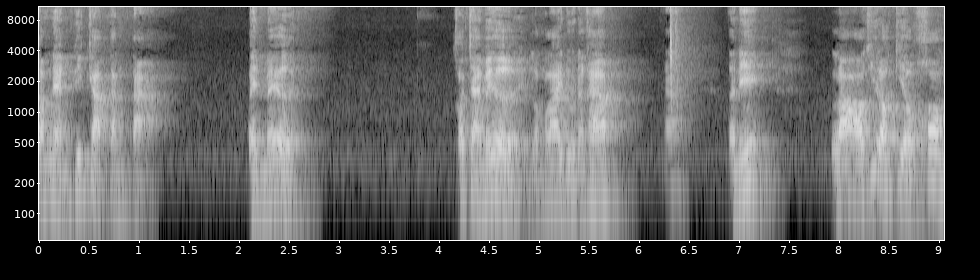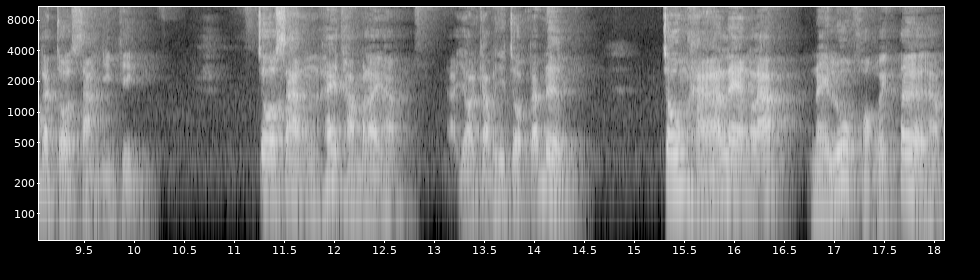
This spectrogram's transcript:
ตำแหน่งพิกัดต่างๆ เป็นไหมเอ่ยเข้าใจไหมเอ่ยลองไล่ดูนะครับตอนนี้เราเอาที่เราเกี่ยวข้องกับโจทย์สั่งจริง ๆ โจทย์สั่งให้ทำอะไรครับ ย้อนกลับไปที่โจทย์แป๊บหนึ่ง จงหาแรงรับในรูปของเวกเตอร์ครับ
